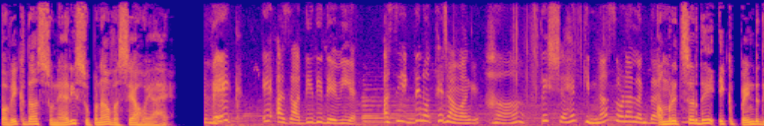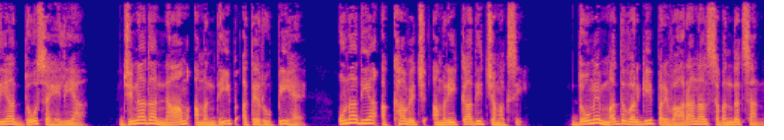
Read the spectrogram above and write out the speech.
ਭਵਿੱਖ ਦਾ ਸੁਨਹਿਰੀ ਸੁਪਨਾ ਵਸਿਆ ਹੋਇਆ ਹੈ। ਵੇਖ ਇਹ ਆਜ਼ਾਦੀ ਦੀ ਦੇਵੀ ਹੈ। ਅਸੀਂ ਇੱਕ ਦਿਨ ਉੱਥੇ ਜਾਵਾਂਗੇ। ਹਾਂ ਤੇ ਸ਼ਹਿਰ ਕਿੰਨਾ ਸੋਹਣਾ ਲੱਗਦਾ ਹੈ। ਅੰਮ੍ਰਿਤਸਰ ਦੇ ਇੱਕ ਪਿੰਡ ਦੀਆਂ ਦੋ ਸਹੇਲੀਆਂ ਜਿਨ੍ਹਾਂ ਦਾ ਨਾਮ ਅਮਨਦੀਪ ਅਤੇ ਰੂਪੀ ਹੈ ਉਹਨਾਂ ਦੀਆਂ ਅੱਖਾਂ ਵਿੱਚ ਅਮਰੀਕਾ ਦੀ ਚਮਕ ਸੀ। ਦੋਵੇਂ ਮੱਧ ਵਰਗੀ ਪਰਿਵਾਰਾਂ ਨਾਲ ਸੰਬੰਧਿਤ ਸਨ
